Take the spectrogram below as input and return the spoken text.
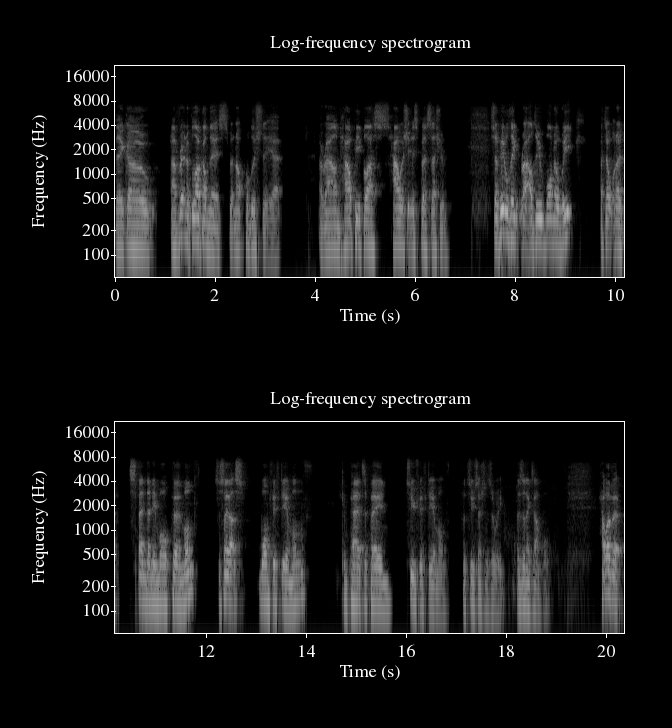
they go. I've written a blog on this, but not published it yet. Around how people ask how much it is per session. So people think, right, I'll do one a week. I don't want to spend any more per month. So say that's 150 a month compared to paying 250 a month for two sessions a week, as an example. However,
